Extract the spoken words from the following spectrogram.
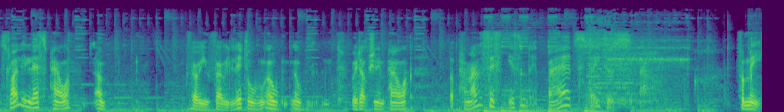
Slightly less power. Um, very, very little oh, oh, reduction in power. But paralysis isn't a bad status. For me,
